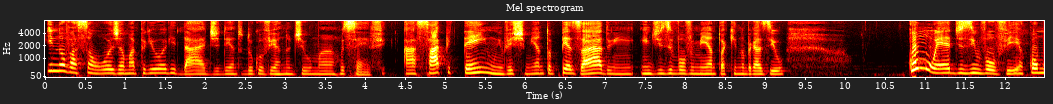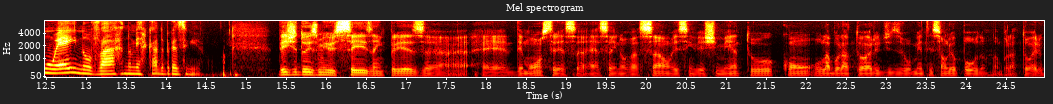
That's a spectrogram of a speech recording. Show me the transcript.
Inovação hoje é uma prioridade dentro do governo Dilma Rousseff. A SAP tem um investimento pesado em, em desenvolvimento aqui no Brasil. Como é desenvolver, como é inovar no mercado brasileiro? Desde 2006 a empresa é, demonstra essa, essa inovação, esse investimento com o laboratório de desenvolvimento em São Leopoldo, laboratório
